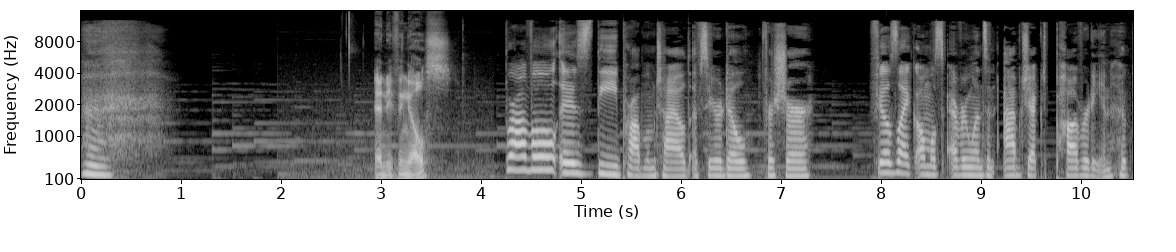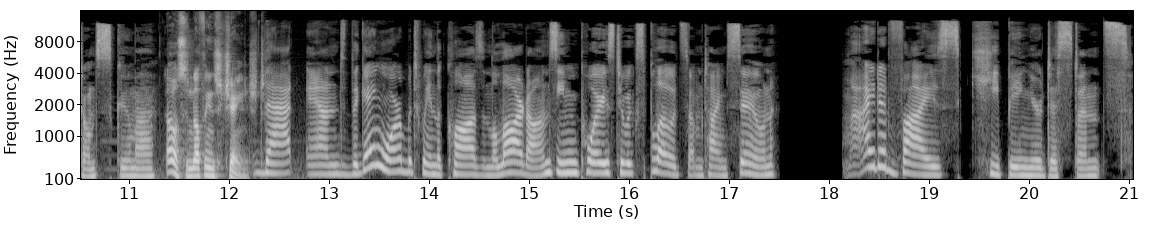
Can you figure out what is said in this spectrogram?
Anything else? Bravil is the problem child of Cyrodiil, for sure. Feels like almost everyone's in abject poverty and hooked on skooma. Oh, so nothing's changed. That and the gang war between the Claws and the Lardons seem poised to explode sometime soon. I'd advise keeping your distance.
